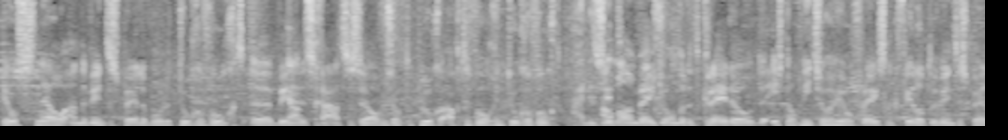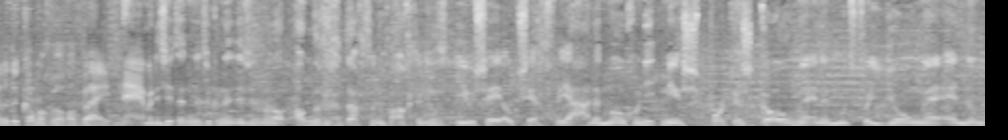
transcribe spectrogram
heel snel aan de winterspelen worden toegevoegd. Uh, binnen het schaatsen zelf is ook de ploegenachtervolging toegevoegd. Ja, zit... Allemaal een beetje onder het credo. Er is nog niet zo heel vreselijk veel op de winterspelen. Er kan nog wel wat bij. Nee, maar er zitten natuurlijk er zitten wel andere gedachten nog achter. Zoals het IOC ook zegt van ja, er mogen niet meer sporters komen en het moet verjongen. En dan...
